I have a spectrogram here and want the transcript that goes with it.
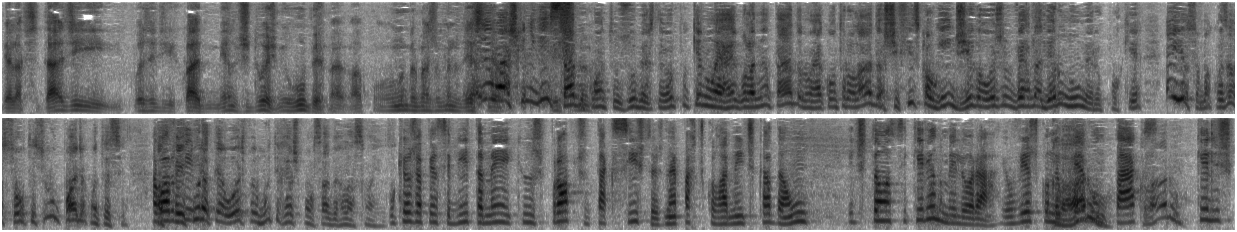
pela cidade e coisa de quase menos de 2 mil Uber, um número mais ou menos desse. Eu acho que ninguém sabe número. quantos Ubers tem porque não é regulamentado, não é controlado. Acho difícil que alguém diga hoje o um verdadeiro número, porque é isso, é uma coisa solta, isso não pode acontecer. Agora, a prefeitura que... até hoje foi muito irresponsável em relação a isso. O que eu já percebi também é que os próprios taxistas, né, particularmente cada um, eles estão assim, querendo melhorar. Eu vejo quando claro, eu pego um táxi claro. que eles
